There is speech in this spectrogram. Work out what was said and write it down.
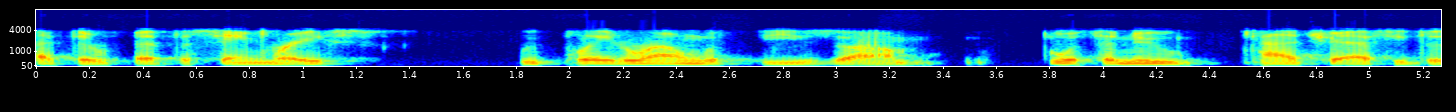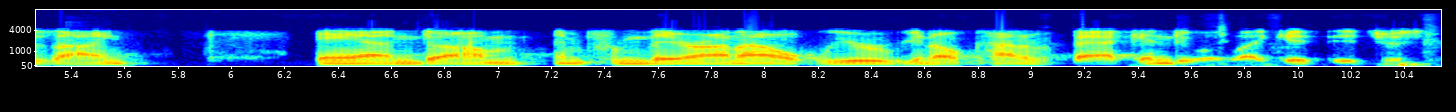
at the at the same race. We played around with these um, with a new kind of chassis design, and um, and from there on out, we were you know kind of back into it. Like it, it just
